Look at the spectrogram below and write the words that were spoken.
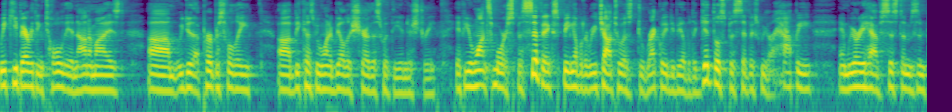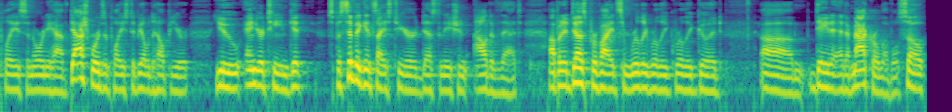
we keep everything totally anonymized. Um, we do that purposefully uh, because we want to be able to share this with the industry. If you want some more specifics, being able to reach out to us directly to be able to get those specifics, we are happy, and we already have systems in place and already have dashboards in place to be able to help your you and your team get specific insights to your destination out of that. Uh, but it does provide some really, really, really good um, data at a macro level. So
